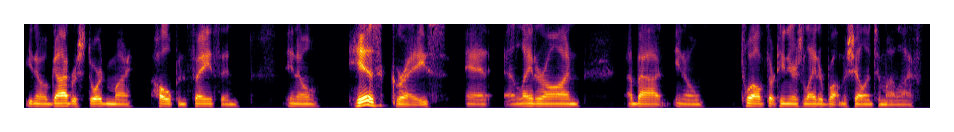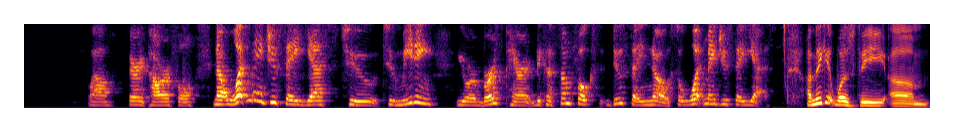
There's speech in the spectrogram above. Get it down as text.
you know, God restored my hope and faith and you know, his grace and and later on about, you know, 12, 13 years later brought Michele into my life. Wow, very powerful. Now, what made you say yes to to meeting your birth parent because some folks do say no. So what made you say yes? I think it was the um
